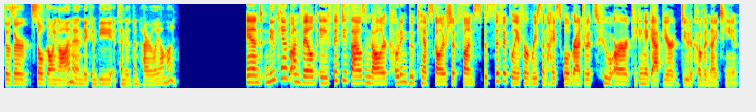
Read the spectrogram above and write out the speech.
those are still going on and they can be attended entirely online. And NuCamp unveiled a $50,000 coding bootcamp scholarship fund specifically for recent high school graduates who are taking a gap year due to COVID 19.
